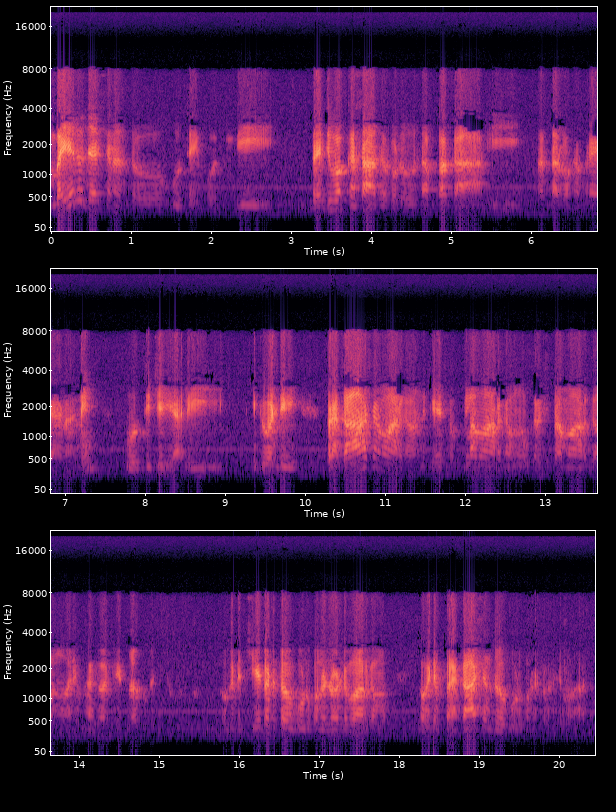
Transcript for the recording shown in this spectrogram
బయలు దర్శనంతో పూర్తయిపోతుంది. ప్రతి ఒక్క సాధకుడు తప్పక ఈ అంతర్ముఖ ప్రయాణాన్ని పూర్తి చేయాలి. ఇటువంటి ప్రకాశ మార్గం అందుకే శుక్ల మార్గం కృష్ణ మార్గము అని భగవద్గీతలో పిలుస్తుంది ఒకటి చీకటితో కూడుకున్నటువంటి మార్గము ఒకటి ప్రకాశంతో కూడుకున్నటువంటి మార్గం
